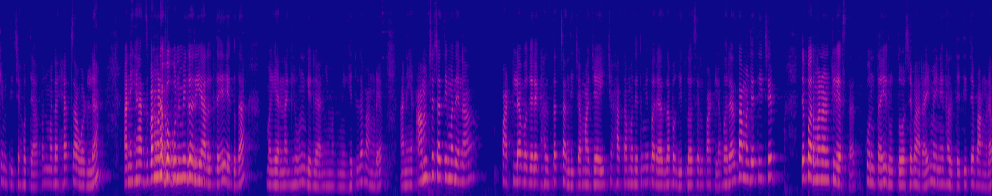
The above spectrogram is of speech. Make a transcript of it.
किमतीच्या होत्या. पण मला ह्याच आवडल्या. आणि ह्याच बांगड्या बघून मी घरी आलते एकदा. मग यांना घेऊन गेले आणि मग मी घेतल्या बांगड्या. आणि आमच्या जातीमध्ये ना पाटल्या वगैरे घालतात चांदीच्या. माझ्या आईच्या हातामध्ये तुम्ही बऱ्याचदा बघितलं असेल पाटल्या. बऱ्याचदा म्हणजे तिचे ते परमनंटली असतात. कोणताही ऋतू असे बाराही महिने घालते ती त्या बांगड्या.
